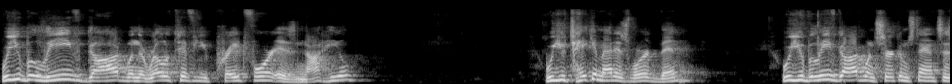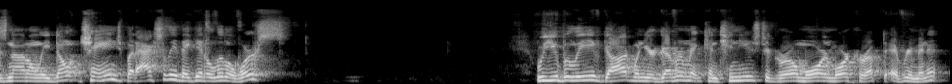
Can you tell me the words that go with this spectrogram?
Will you believe God when the relative you prayed for is not healed? Will you take him at his word then? Will you believe God when circumstances not only don't change, but actually they get a little worse? Will you believe God when your government continues to grow more and more corrupt every minute?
